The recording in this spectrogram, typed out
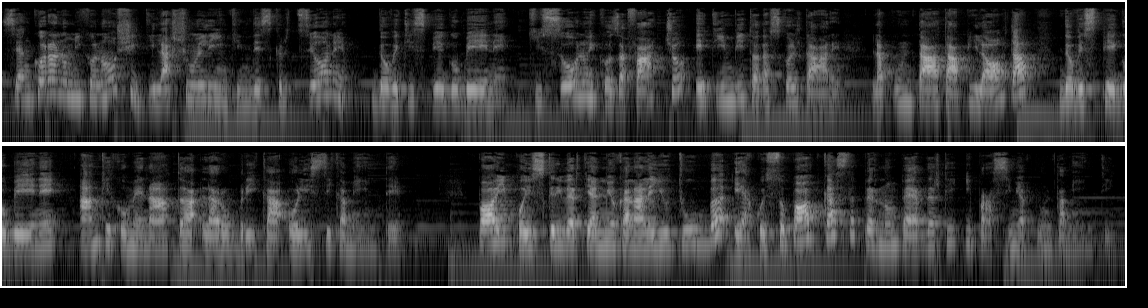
Se ancora non mi conosci ti lascio un link in descrizione dove ti spiego bene chi sono e cosa faccio e ti invito ad ascoltare la puntata pilota dove spiego bene anche come è nata la rubrica Olisticamente. Poi puoi iscriverti al mio canale YouTube e a questo podcast per non perderti i prossimi appuntamenti.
